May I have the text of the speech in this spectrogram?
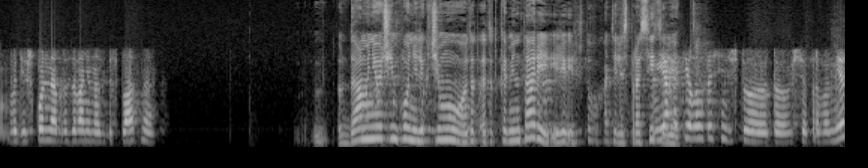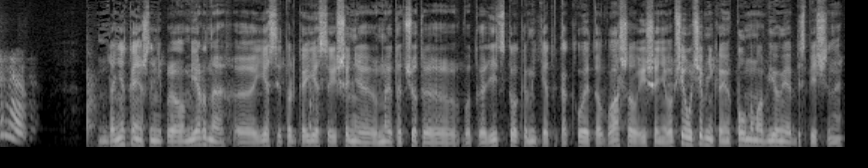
вроде школьное образование у нас бесплатное. Да, мы не очень поняли, к чему этот, этот комментарий, или, или что вы хотели спросить? Я или- хотела уточнить, что это вообще правомерное Да нет, конечно, неправомерно. Э, Если только есть решение на этот счет э, вот, родительского комитета, какое-то ваше решение. Вообще учебниками в полном объеме обеспечены.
